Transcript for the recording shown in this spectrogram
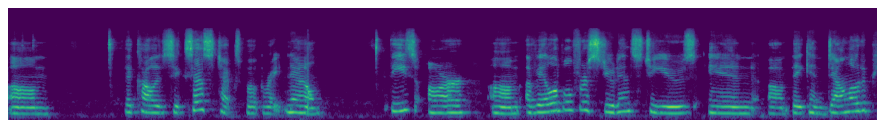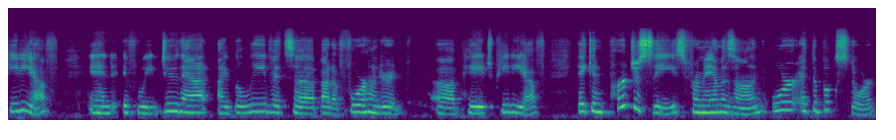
um, the college success textbook right now. These are um, available for students to use in, um, they can download a PDF. And if we do that, I believe it's uh, about a 400 uh, page PDF. They can purchase these from Amazon or at the bookstore.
